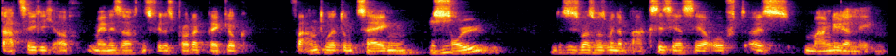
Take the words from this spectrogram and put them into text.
tatsächlich auch meines Erachtens für das Product Backlog Verantwortung zeigen mhm. soll. Und das ist was, was wir in der Praxis ja sehr oft als Mangel erleben.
